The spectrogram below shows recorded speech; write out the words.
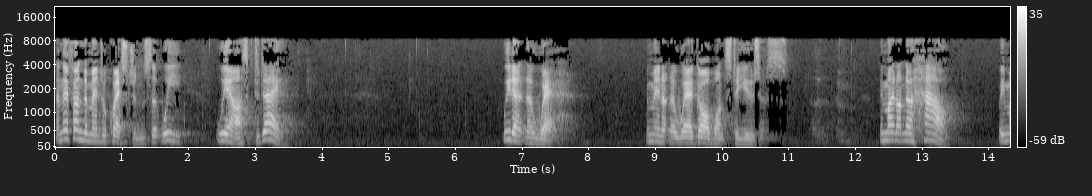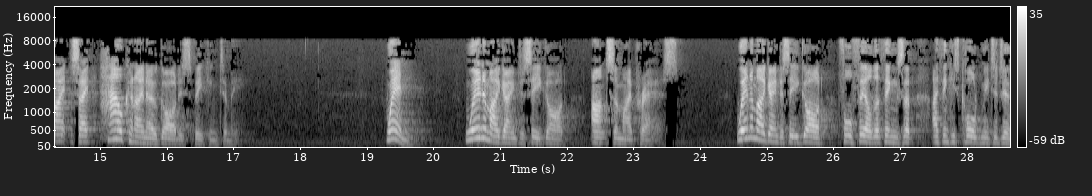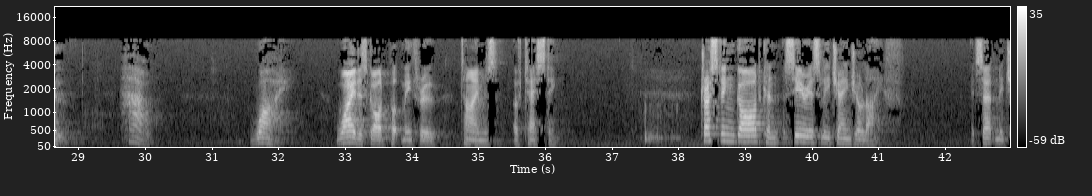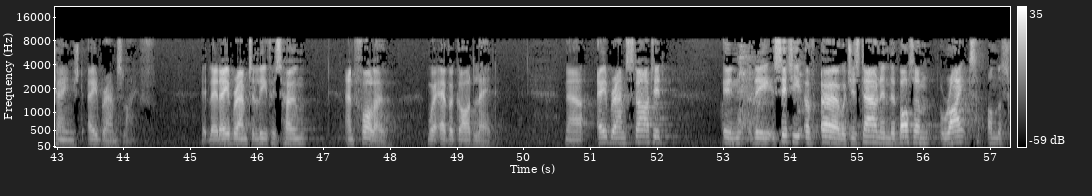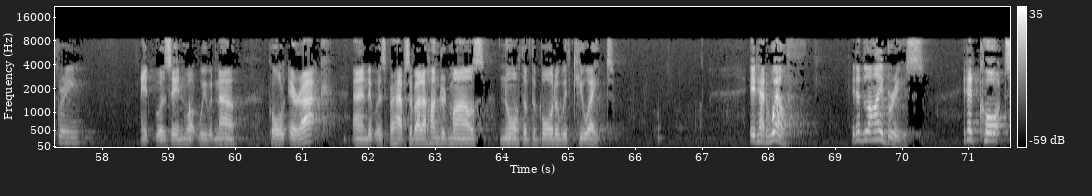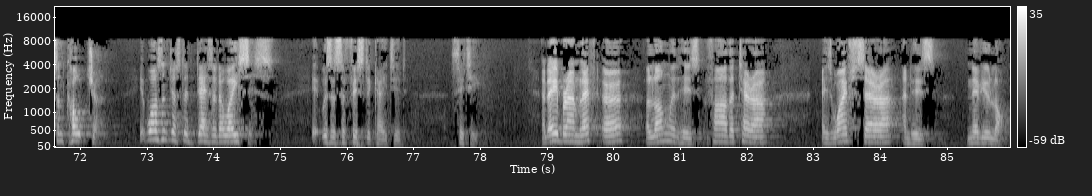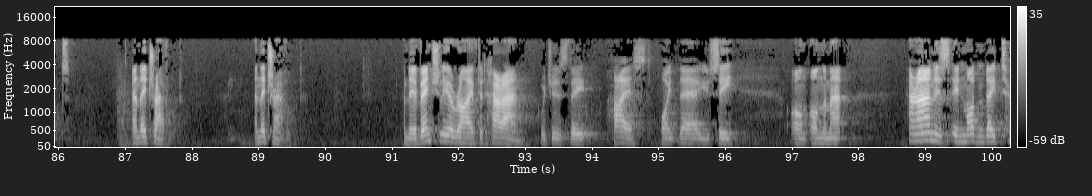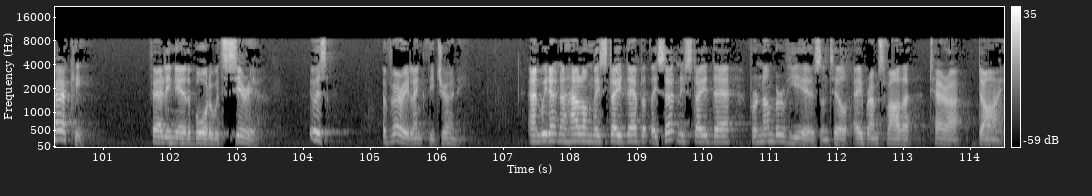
And they're fundamental questions that we, we ask today. We don't know where. We may not know where God wants to use us. We might not know how. We might say, How can I know God is speaking to me? When? When am I going to see God answer my prayers? When am I going to see God fulfill the things that I think He's called me to do? How? Why? Why does God put me through times of testing? Trusting God can seriously change your life. It certainly changed Abraham's life. It led Abraham to leave his home and follow wherever God led. Now, Abraham started in the city of Ur, which is down in the bottom right on the screen. It was in what we would now call Iraq, and it was perhaps about 100 miles north of the border with Kuwait. It had wealth, it had libraries, it had courts and culture. It wasn't just a desert oasis, it was a sophisticated city. And Abraham left Ur along with his father Terah, his wife Sarah, and his nephew Lot. And they traveled and they traveled. And they eventually arrived at Haran, which is the highest point there you see on, on the map. Haran is in modern day Turkey, fairly near the border with Syria. It was a very lengthy journey. And we don't know how long they stayed there, but they certainly stayed there for a number of years until Abraham's father, Terah, died.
